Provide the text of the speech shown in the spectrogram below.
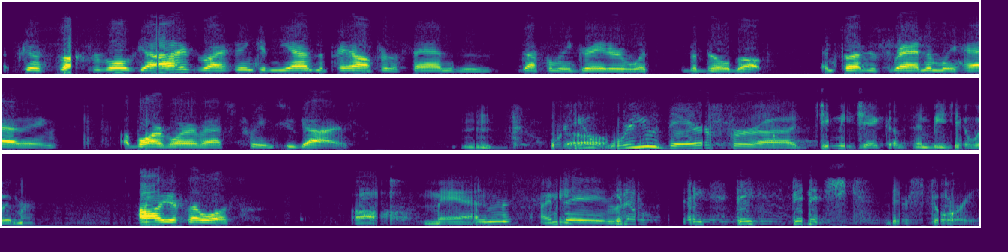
It's gonna suck for both guys, but I think in the end, the payoff for the fans is definitely greater with the build-up instead of just randomly having a barbed wire match between two guys. Mm-hmm. Were So- you were you there for uh, Jimmy Jacobs and B.J. Whitmer? Oh yes, I was. Oh man, Insane. I mean, you know, they they finished their story.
